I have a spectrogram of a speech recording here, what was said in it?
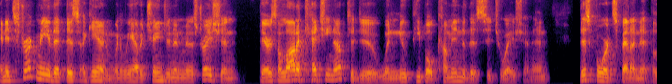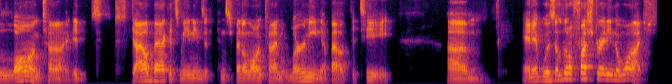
And it struck me that this, again, when we have a change in administration, there's a lot of catching up to do when new people come into this situation. And this board spent a, long time, it dialed back its meetings and spent a long time learning about the T. Um, and it was a little frustrating to watch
